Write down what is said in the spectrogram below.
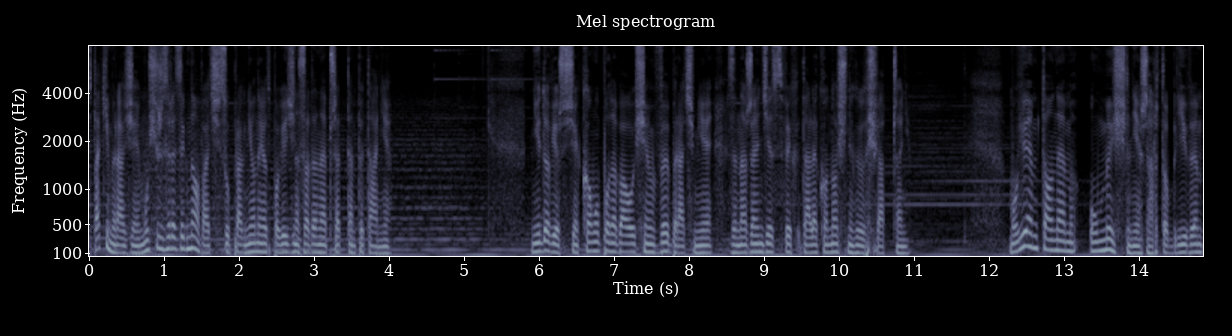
W takim razie musisz zrezygnować z upragnionej odpowiedzi na zadane przedtem pytanie. Nie dowiesz się, komu podobało się wybrać mnie za narzędzie swych dalekonośnych doświadczeń. Mówiłem tonem umyślnie żartobliwym,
